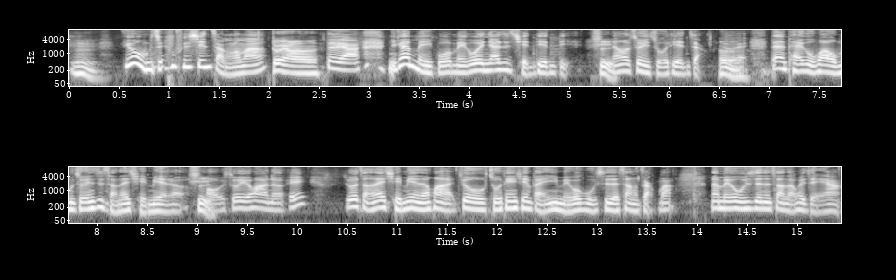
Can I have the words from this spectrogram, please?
嗯，因为我们昨天不是先涨了吗？对啊，对啊，你看美国，美国人家是前天跌，是，然后所以昨天涨，对不对？嗯、但是台股的话，我们昨天是涨在前面了，是，哦，所以的话呢，哎，如果涨在前面的话，就昨天先反映美国股市的上涨嘛，那美国股市真的上涨会怎样？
